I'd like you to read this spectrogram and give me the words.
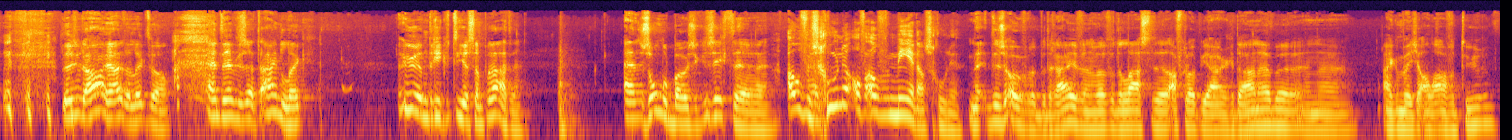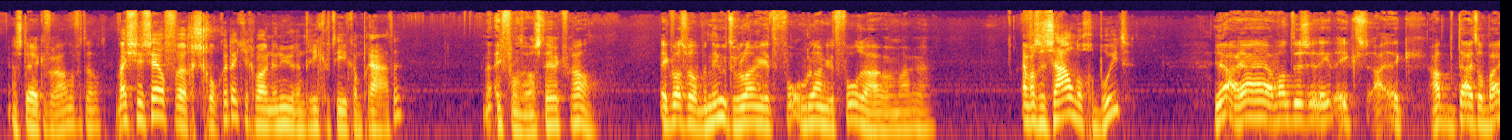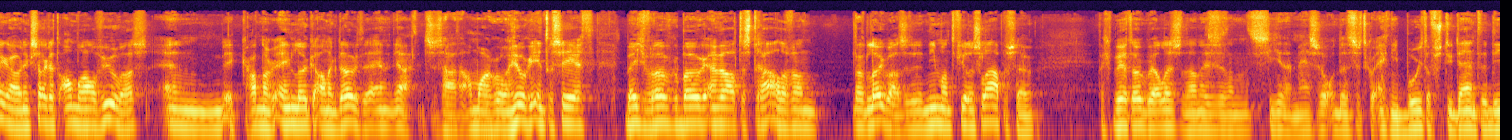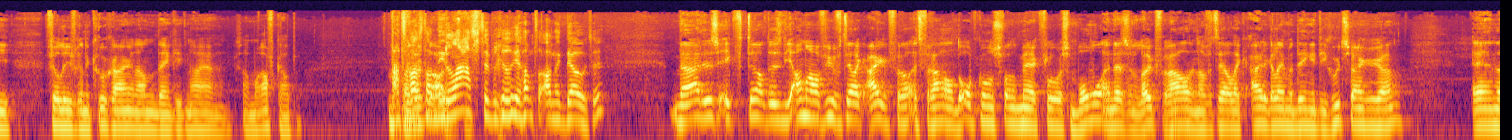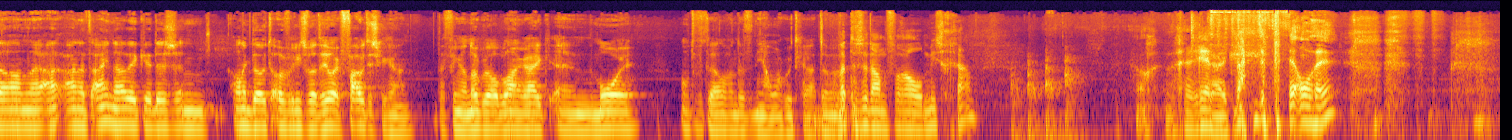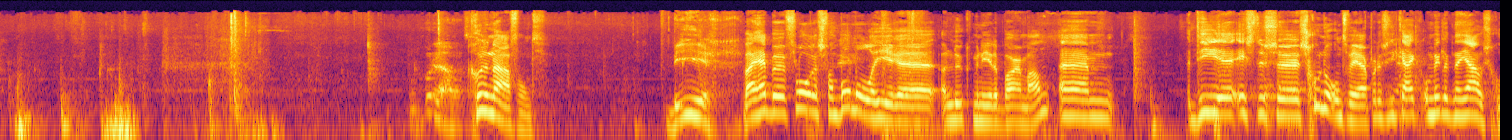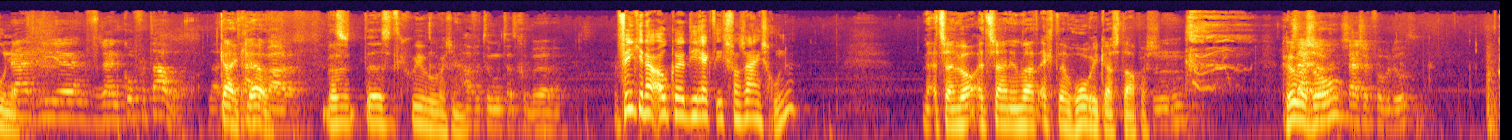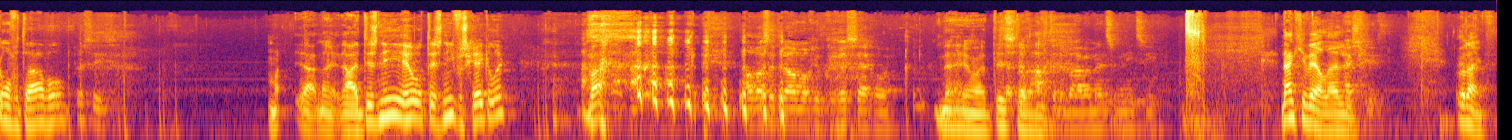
dus oh ja, dat lukt wel. En toen heb ik dus uiteindelijk een uur en drie kwartier staan praten. En zonder boze gezichten. Over schoenen of over meer dan schoenen? Nee, dus over het bedrijf en wat we de laatste de afgelopen jaren gedaan hebben. En uh, eigenlijk een beetje alle avonturen en sterke verhalen verteld. Was je zelf uh, geschrokken dat je gewoon een uur en drie kwartier kan praten? Nou, ik vond het wel een sterk verhaal. Ik was wel benieuwd hoe lang ik het vol, hoe lang ik het vol zou houden. Maar, uh... En was de zaal nog geboeid? Ja, ja, ja want dus ik, ik, ik, had de tijd al bijgehouden. Ik zag dat het anderhalf uur was. En ik had nog één leuke anekdote. En ja, ze zaten allemaal gewoon heel geïnteresseerd. Een beetje voorovergebogen en wel te stralen van dat het leuk was. Niemand viel in slaap of zo. Dat gebeurt ook wel eens. Dan, is het, dan zie je dat mensen dat is het gewoon echt niet boeit. Of studenten die veel liever in de kroeg hangen. Dan denk ik, nou ja, ik zal maar afkappen. Wat Maar was dan die laatste briljante anekdote? Nou, dus ik vertel, dus die anderhalf uur vertel ik eigenlijk vooral het verhaal, de opkomst van het merk Floris en Bommel. En dat is een leuk verhaal. En dan vertel ik eigenlijk alleen maar dingen die goed zijn gegaan. En dan eh, aan- het einde had ik dus een anekdote over iets wat heel erg fout is gegaan. Dat vind ik dan ook wel belangrijk en mooi om te vertellen van dat het niet allemaal goed gaat. Wat is er dan vooral misgegaan? Oh, gered Kijk. bij de pijl, hè? Goedenavond. Goedenavond. Bier. Wij hebben Floris van Bommel hier, eh, Luc, meneer de barman. Ehm, die eh, is dus eh, schoenenontwerper, dus die kijkt onmiddellijk naar jouw schoenen. Ja, die eh, zijn comfortabel. Laat Kijk, ja. Dat is het, dat is het goede woordje. Af en toe moet dat gebeuren. Vind je nou ook direct iets van zijn schoenen? Nou, het, zijn wel, het zijn inderdaad echte horeca-stappers. Mhm. Rubber Zijn ze ook- Zijn ze ook voor bedoeld? comfortabel. Precies. Maar, ja, nee, nou, het, is niet heel, het is niet verschrikkelijk. Al was het wel, mocht je het gerust zeggen hoor. Nee, maar het is... toch eh, achter de bar waar mensen me niet zien. Dankjewel, eh, Luc. Bedankt.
